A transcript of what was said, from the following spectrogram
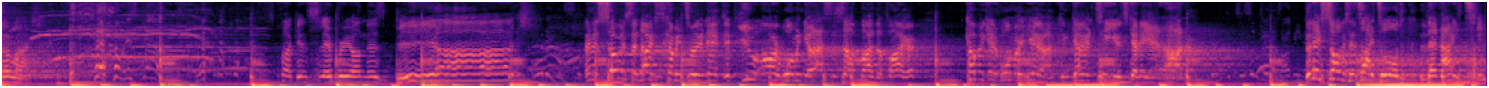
so much. it's fucking slippery on this beach. And as soon as the night is coming to an end, if you are warming your asses up by the fire, come and get warmer here. I can guarantee you it's gonna get hotter. The next song is entitled The Night.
